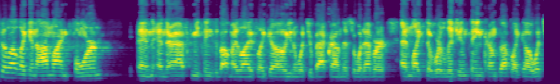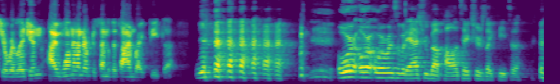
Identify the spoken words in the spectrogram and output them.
fill out like an online form and and they're asking me things about my life, like oh, you know, what's your background, this or whatever, and like the religion thing comes up, like oh, what's your religion? I 100% of the time write pizza. Yeah. or, or or when somebody asks you about politics, you're just like pizza. uh,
